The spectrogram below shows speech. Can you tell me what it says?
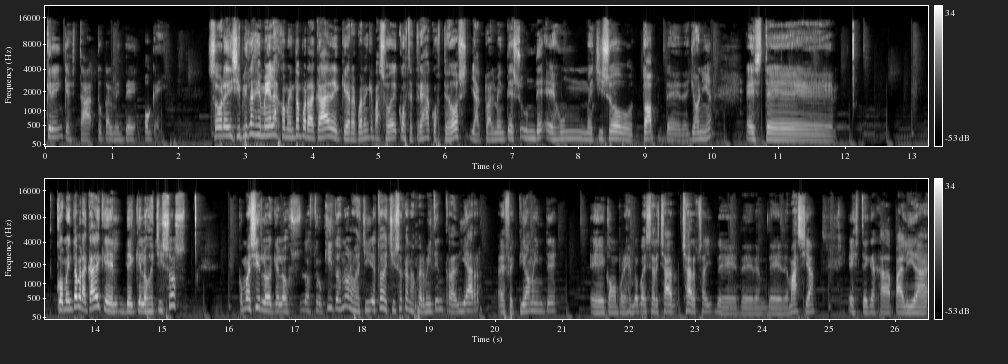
creen que está totalmente ok. Sobre disciplinas gemelas comentan por acá de que recuerden que pasó de coste 3 a coste 2 y actualmente es un, es un hechizo top de, de Ionia. Este... Comenta por acá de que, de que los hechizos ¿Cómo decirlo? De que los, los truquitos, ¿no? Los estos hechizos que nos permiten tradear efectivamente eh, como por ejemplo puede ser Char de, de, Demacia, este, Cajada Pálida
